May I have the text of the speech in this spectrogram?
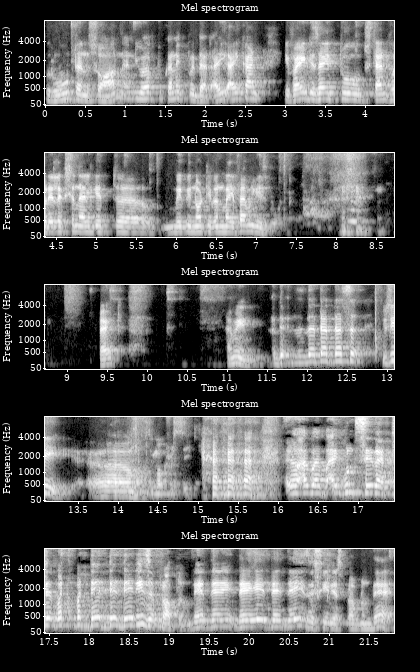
root and so on, and you have to connect with that. I, I can't, if I decide to stand for election, I'll get uh, maybe not even my family's vote. right? I mean, that, that, that's a, you see. Um, democracy. I, I, wouldn't say that, but but there, there, there is a problem. There, there, there, there is a serious problem there,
